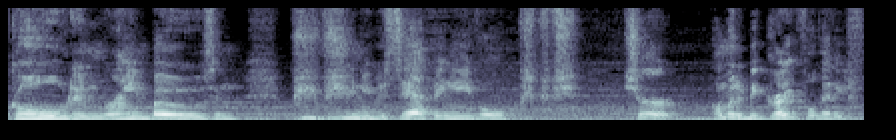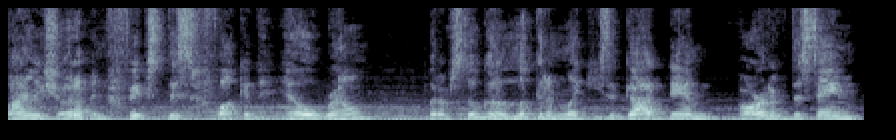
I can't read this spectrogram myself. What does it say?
gold and rainbows and, and he was zapping evil, sure, I'm gonna be grateful that he finally showed up and fixed this fucking hell realm. But I'm still gonna look at him like he's a goddamn part of the same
